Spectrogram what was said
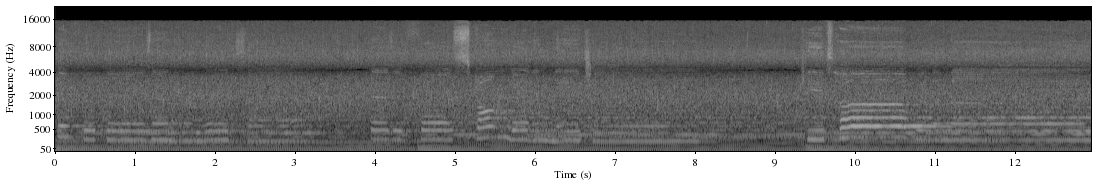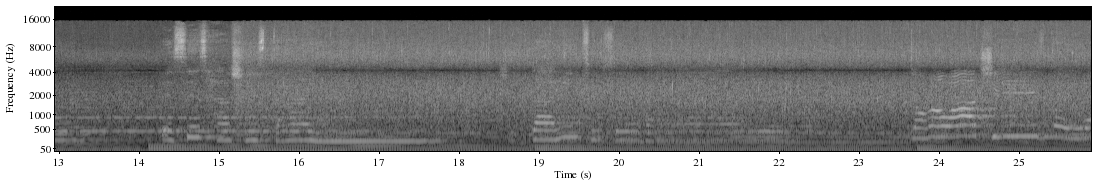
the ripples on the roadside. There's a force stronger than nature. Keeps her a alive. This is how she's dying. She's dying to survive. Don't know what she's made of.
